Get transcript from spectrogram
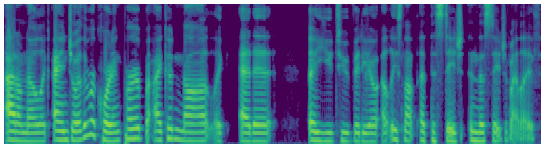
I don't know. Like, I enjoy the recording part, but I could not like edit a YouTube video, at least not at this stage, in this stage of my life.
